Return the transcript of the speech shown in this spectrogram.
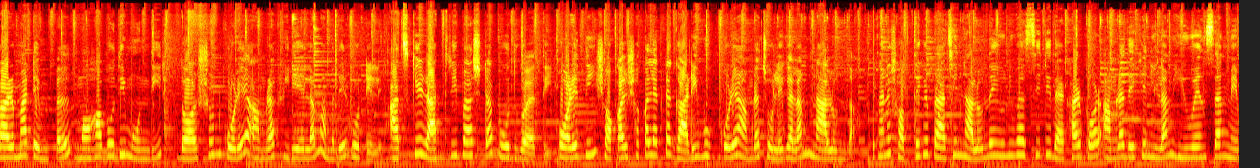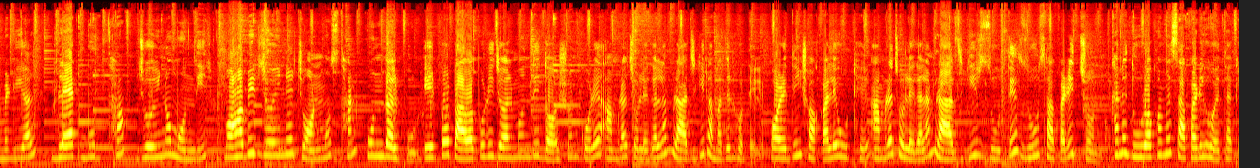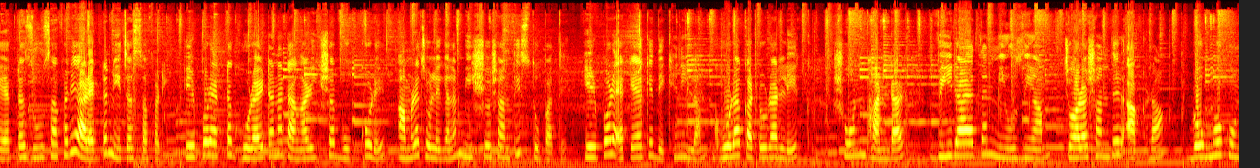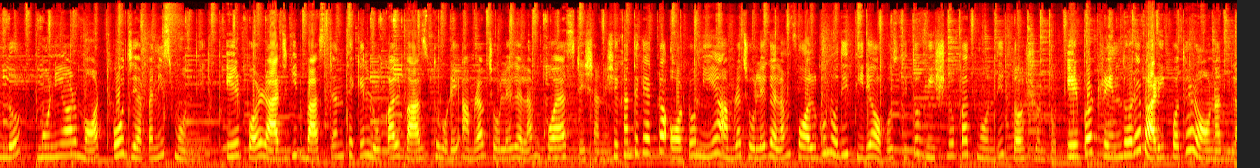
কর্মা টেম্পল, মহাবোধি মন্দির দর্শন করে আমরা ফিরে এলাম আমাদের হোটেলে। আজকে রাত্রি রাত্রিবাসটা বোধগয়াতেই পরের দিন সকাল সকাল একটা গাড়ি বুক করে আমরা চলে গেলাম নালন্দা। এখানে সব থেকে প্রাচীন নালন্দা ইউনিভার্সিটি দেখার পর আমরা দেখে নিলাম Hiuen Tsang memorial, black Buddha, Jain মন্দির, মহাবীর জৈনের জন্মস্থান কুন্দালপুর। এরপর পাওয়াপুরি জল মন্দির দর্শন করে আমরা চলে গেলাম রাজগীর আমাদের হোটেলে। পরের দিন সকালে উঠে আমরা চলে গেলাম রাজগীর জুতে জু সাফারির জন্য। এখানে দু রকমের সাফারি হয়ে থাকে, একটা জু সাফারি আর একটা নেচার সাফারি। এরপর একটা ঘোড়ায় টানা টাঙা রিক্সা বুক করে আমরা চলে গেলাম বিশ্ব শান্তি স্তূপাতে। এরপর একে একে দেখে নিলাম ঘোড়া কাটোরা লেক, সোন ভান্ডার বীরায়াতন মিউজিয়াম চরাসন্ধের আখড়া, ব্রহ্মকুণ্ড মনিয়র মঠ ও জাপানিজ মন্দির। এরপর রাজগীর বাস স্ট্যান্ড থেকে লোকাল বাস ধরে আমরা চলে গেলাম গয়া স্টেশনে। সেখান থেকে একটা অটো নিয়ে আমরা চলে গেলাম ফল্গু নদীর তীরে অবস্থিত বিষ্ণুপাত মন্দির দর্শন করতে। এরপর ট্রেন ধরে বাড়ির পথে রওনা দিলাম।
